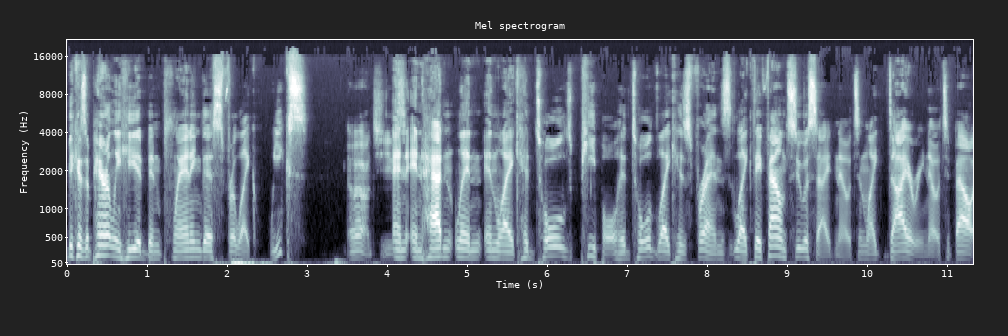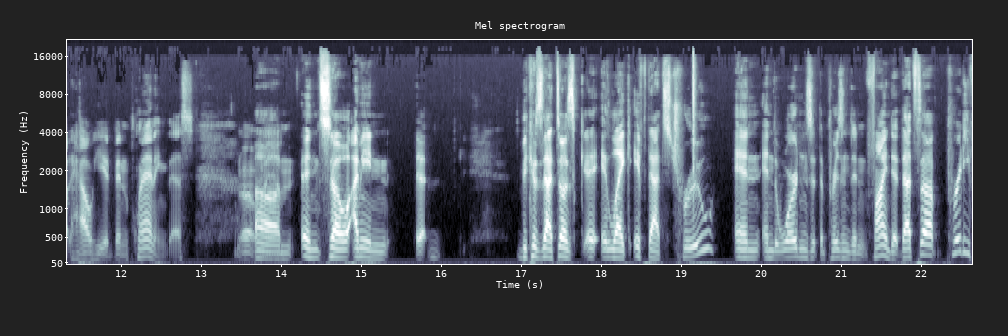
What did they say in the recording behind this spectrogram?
because apparently he had been planning this for like weeks oh jeez. and and hadn't and, and like had told people had told like his friends like they found suicide notes and like diary notes about how he had been planning this Oh, um and so i mean uh, because that does it, like if that's true and and the wardens at the prison didn't find it that's uh pretty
